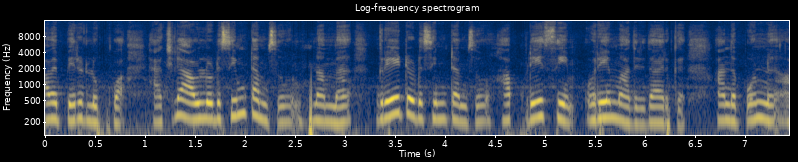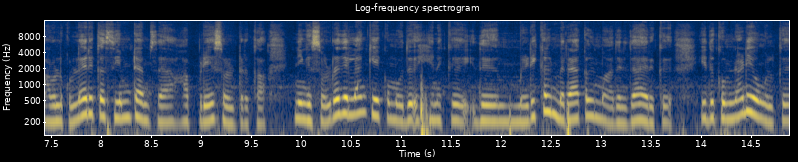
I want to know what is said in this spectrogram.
அவள் பேர் லுக்வா. ஆக்சுவலி அவளோட சிம்டம்ஸும் நம்ம கிரேட்டோட சிம்டம்ஸும் அப்படியே சேம் ஒரே மாதிரி தான் இருக்குது அந்த பொண்ணு அவளுக்குள்ளே இருக்க சிம்டம்ஸை அப்படியே சொல்லிட்டுருக்கா. நீங்கள் சொல்கிறதெல்லாம் கேட்கும்போது எனக்கு இது மெடிக்கல் மிராக்கல் மாதிரி தான் இருக்குது இதுக்கு முன்னாடி உங்களுக்கு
